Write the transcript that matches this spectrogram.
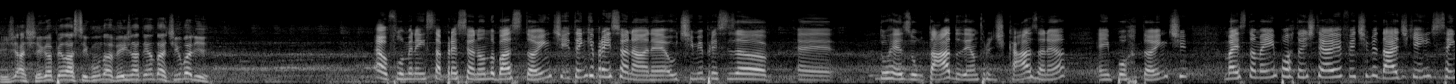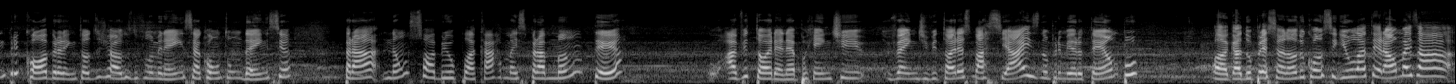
E já chega pela segunda vez na tentativa ali. É, o Fluminense está pressionando bastante e tem que pressionar, né? O time precisa é, do resultado dentro de casa, né? É importante, mas também é importante ter a efetividade que a gente sempre cobra em todos os jogos do Fluminense, a contundência, para não só abrir o placar, mas para manter a vitória, né? Porque a gente vem de vitórias parciais no primeiro tempo. A Gadu pressionando, conseguiu o lateral, mas a,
